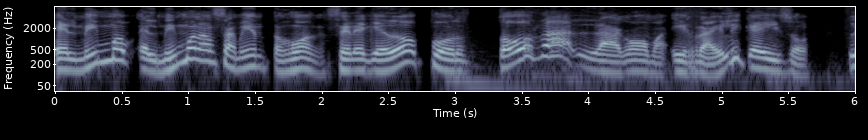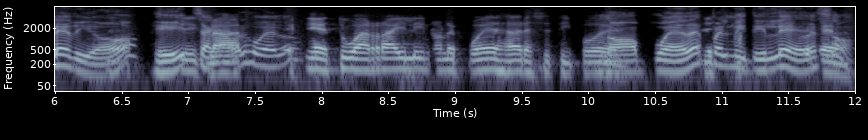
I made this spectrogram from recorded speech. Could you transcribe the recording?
El mismo, el mismo lanzamiento, Juan, se le quedó por toda la goma. ¿Y Riley qué hizo? Le dio hit, se acabó el juego. Es que tú a Riley no le puedes dar ese tipo de. No puedes permitirle eso.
